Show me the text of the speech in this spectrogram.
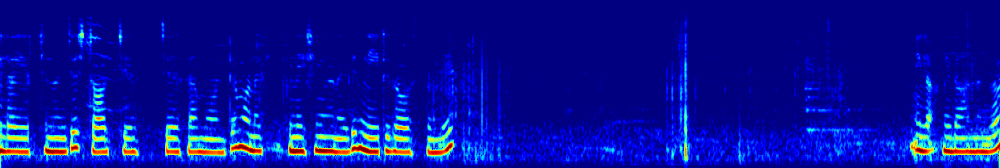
ఇలా ఎడ్జ్ నుంచి స్టార్ట్ చే చేసాము అంటే మనకి ఫినిషింగ్ అనేది నీట్గా వస్తుంది. ఇలా నిదానంగా.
